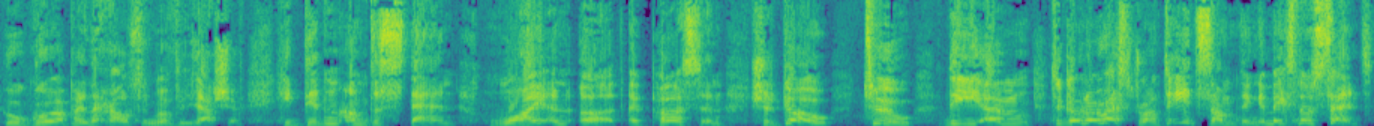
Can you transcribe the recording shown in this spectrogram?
who grew up in the house of Rabbi Yashiv. He didn't understand why on earth a person should go to the, um, to go to a restaurant to eat something. It makes no sense.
